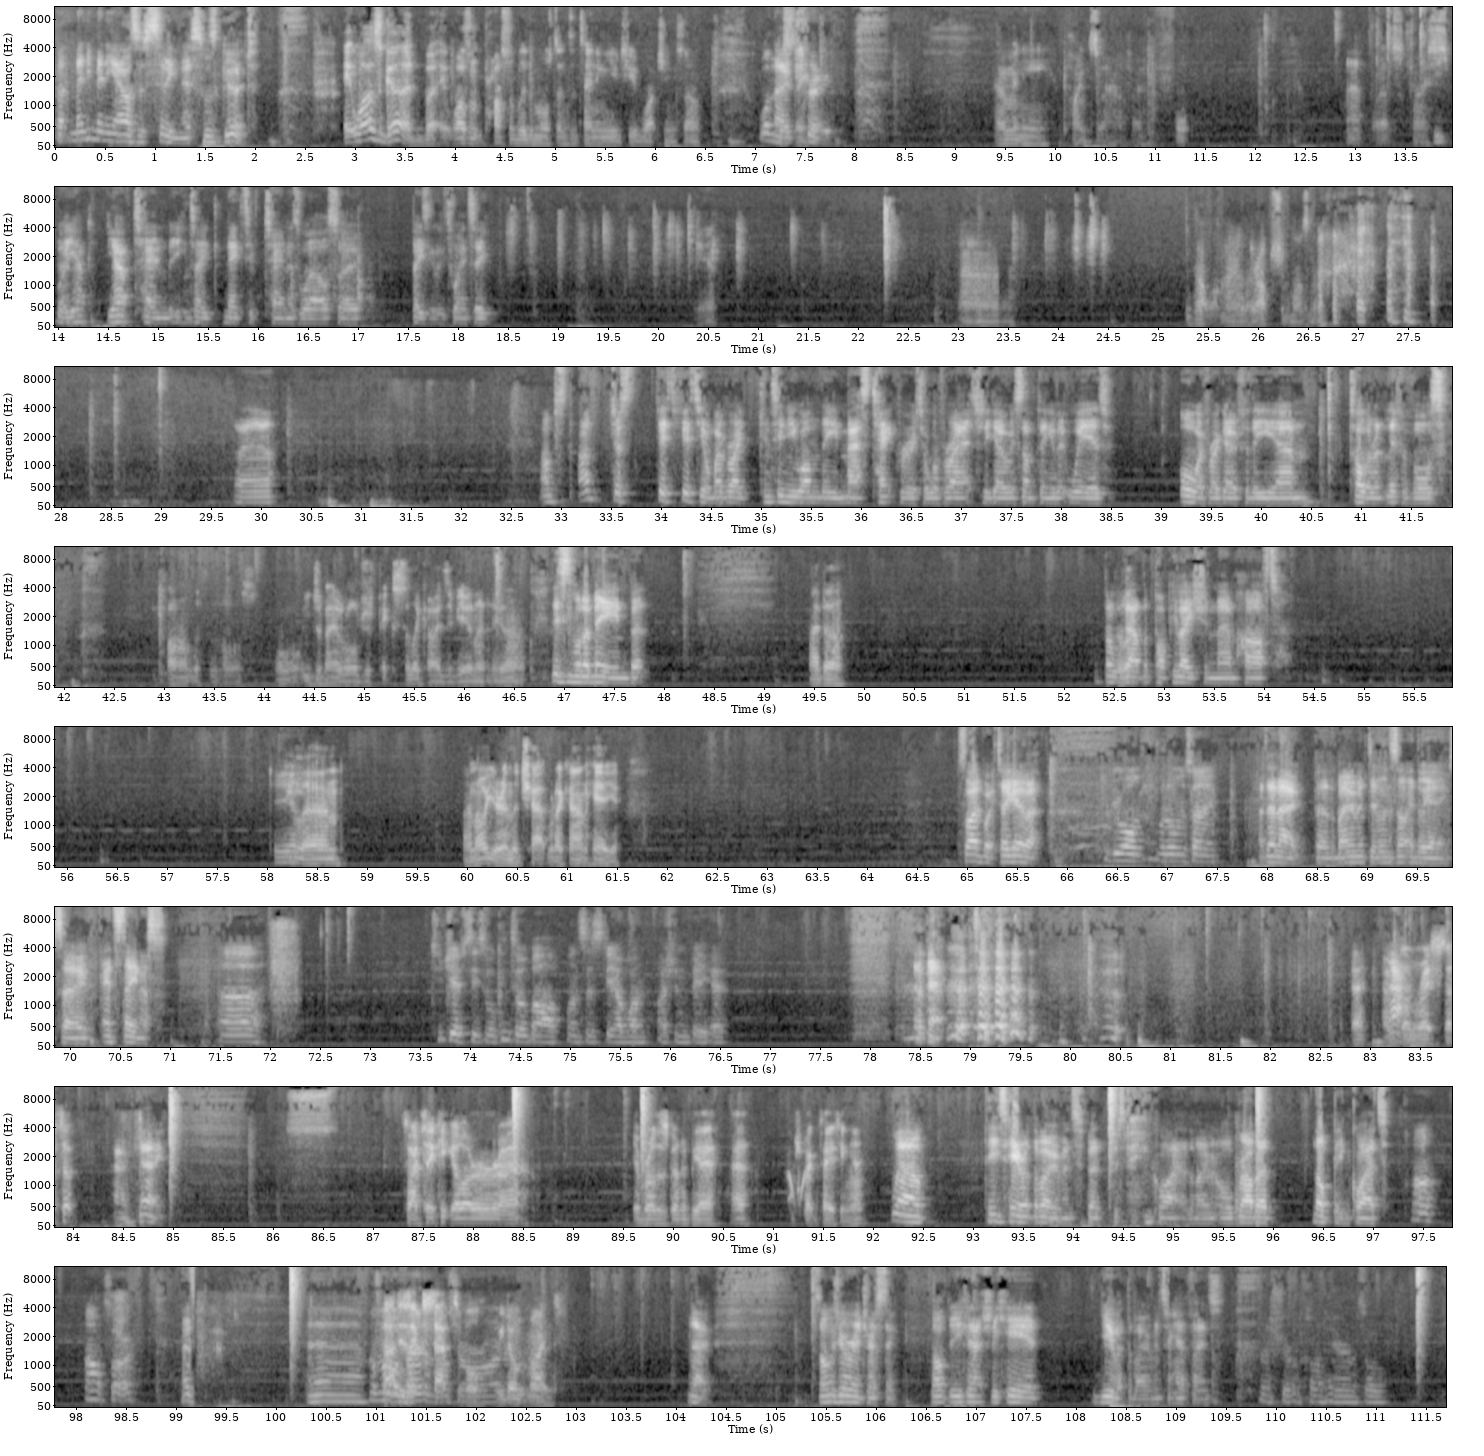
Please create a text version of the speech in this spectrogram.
But many, many hours of silliness was good. It was good, but it wasn't possibly the most entertaining YouTube watching. So, Well, no, We'll true. how many points do I have? I have four. Ah. That's nice. Well, you have you have ten, but you can take negative ten as well. So basically twenty. Yeah. Uh, forgot what my other option was now. Uh, I'm st- I'm just 50-50 on whether I continue on the mass tech route or whether I actually go with something a bit weird, or whether I go for the um, tolerant lithovores. Tolerant lithovores. Well, you just may as well just pick silicoids if you're going to do that. This is what I mean, but I don't. but without the population um, halved. Dylan. I know you're in the chat, but I can't hear you. Slime boy, take over. What do you want? What do you want to say? I don't know, but at the moment Dylan's not in the game, so entertain us. Uh, two gypsies walk into a bar. One says the other one, I shouldn't be here. Okay. Okay, I've Ah. done race setup. Okay. So I take it your uh, your brother's going to be a, a spectating, yeah? Well, he's here at the moment, but just being quiet at the moment, or rather, not being quiet. oh, oh, sorry. Uh, I'm not That a is fan of acceptable. Buster We Roy, don't mind. no. As long as you're interesting. Not that you can actually hear you at the moment through headphones. I'm sure I can't hear him at all.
